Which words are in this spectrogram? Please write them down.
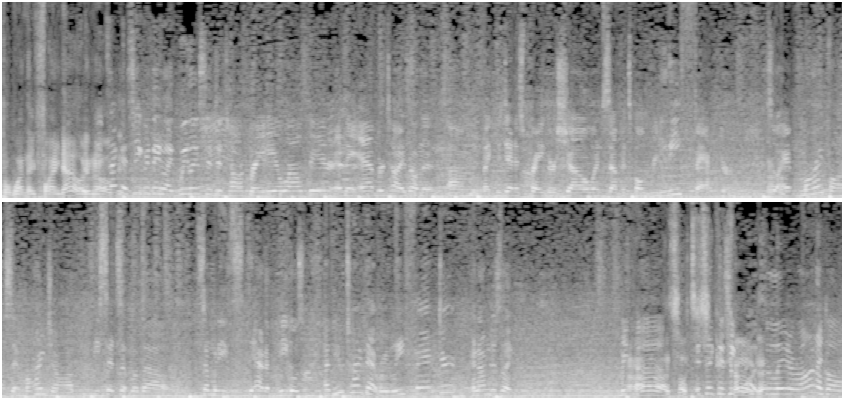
but when they find out, you know. It's like a secret thing. Like we listen to talk radio out there, and they advertise on the um, like the Dennis Prager show and stuff. It's called Relief Factor. So Uh-huh. at my boss at my job, he said something about somebody had a. He goes, "Have you tried that Relief Factor?" And I'm just like, Ah, so it's like this. code, huh? So later on, I go,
